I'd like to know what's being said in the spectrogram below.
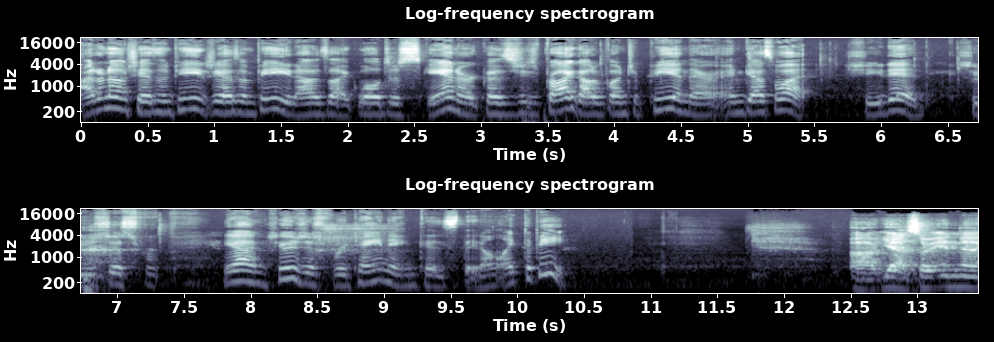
I don't know, she hasn't peed, she hasn't peed. And I was like, well, just scan her because she's probably got a bunch of pee in there. And guess what? She did. She was just, yeah, she was just retaining because they don't like to pee. Uh, yeah, so in the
